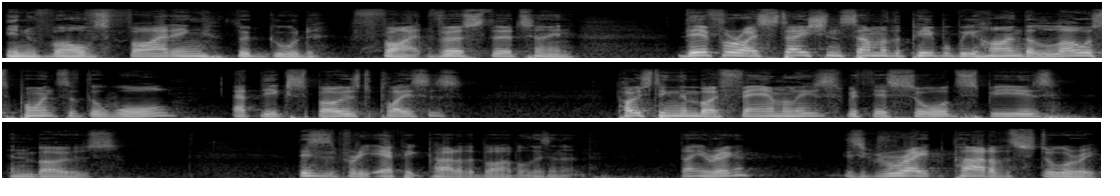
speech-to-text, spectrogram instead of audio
involves fighting the good fight. Verse 13 Therefore, I stationed some of the people behind the lowest points of the wall at the exposed places, posting them by families with their swords, spears, and bows. This is a pretty epic part of the Bible, isn't it? Don't you reckon? It's a great part of the story.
